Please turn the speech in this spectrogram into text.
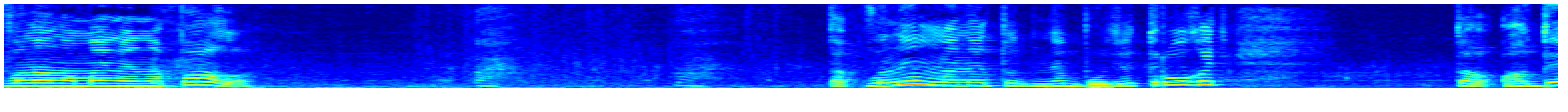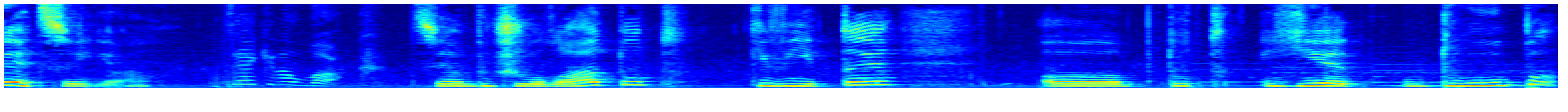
вона на мене напала. Так, вони мене тут не будуть трогати. Так, а де це я? Це бджола тут, квіти, о, тут є дуб.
